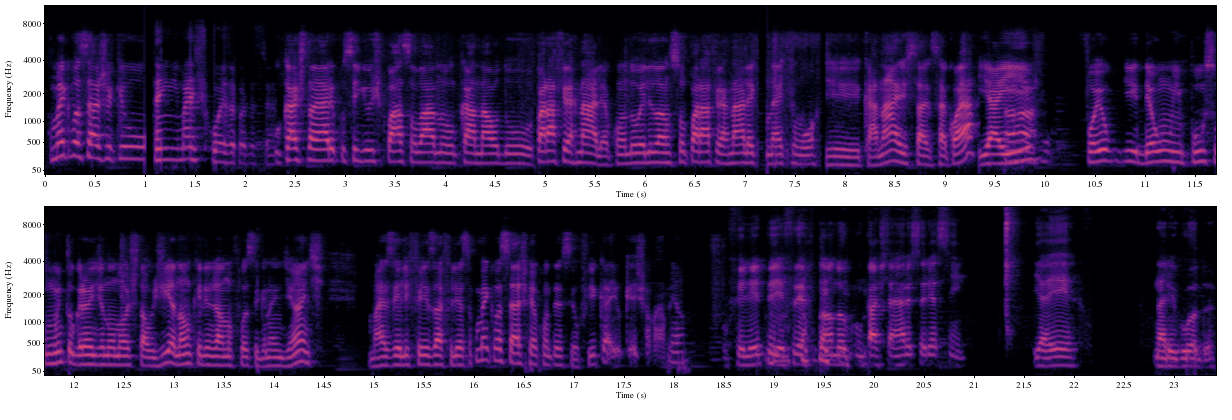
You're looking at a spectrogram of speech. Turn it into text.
Como é que você acha que o, Tem mais coisa acontecendo. o Castanhari conseguiu espaço lá no canal do Parafernália? Quando ele lançou Parafernália, que é um network de canais, sabe, sabe qual é? E aí. Foi o que deu um impulso muito grande no Nostalgia, não que ele já não fosse grande antes, mas ele fez a afiliação. Como é que você acha que aconteceu? Fica aí o questionamento. O Felipe flertando com o Castanhari seria assim. E aí, narigudo,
